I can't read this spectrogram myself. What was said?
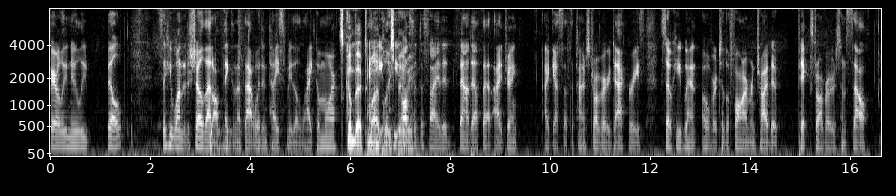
fairly newly built. So he wanted to show that off, thinking that that would entice me to like him more. Let's come back to And my he, place, he baby. also decided, found out that I drank, I guess at the time, strawberry daiquiris. So he went over to the farm and tried to pick strawberries himself to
